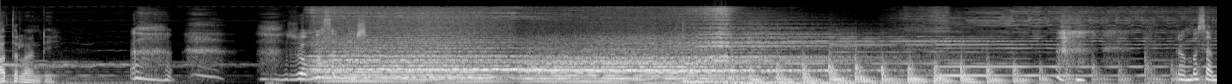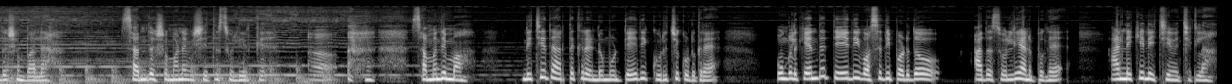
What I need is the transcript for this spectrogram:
பார்த்துடலாம் ஆண்டி ரொம்ப சந்தோஷம். ரொம்ப சந்தோஷம் பாலா. சந்தோஷமான விஷயத்த சொல்லியிருக்கேன். சம்மந்திம்மா நிச்சயதார்த்தத்துக்கு ரெண்டு மூணு தேதி குறித்து கொடுக்குறேன். உங்களுக்கு எந்த தேதி வசதிப்படுதோ அதை சொல்லி அனுப்புங்க. அன்னைக்கே நிச்சயம் வச்சுக்கலாம்.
